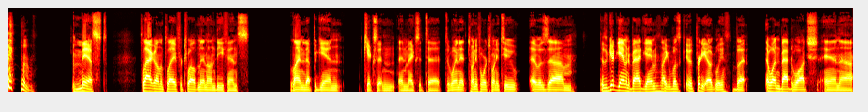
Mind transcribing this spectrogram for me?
missed. Flag on the play for 12 men on defense. Line it up again, kicks it and, and makes it to to win it 24-22. It was um it was a good game and a bad game. Like it was, it was pretty ugly, but it wasn't bad to watch. And uh,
